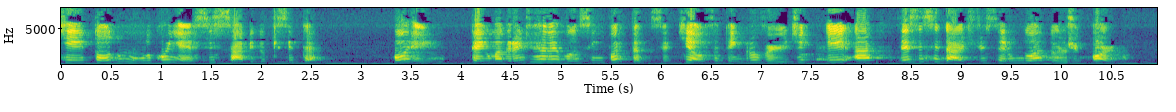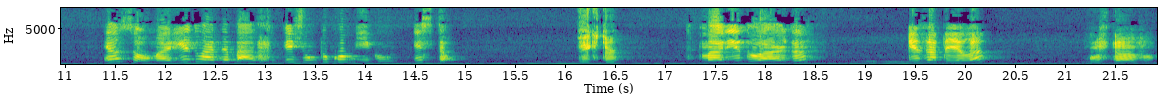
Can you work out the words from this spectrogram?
que todo mundo conhece e sabe do que se trata. Porém, tem uma grande relevância e importância, que é o Setembro Verde e a necessidade de ser um doador de órgão. Eu sou Maria Eduarda Basso e junto comigo estão Victor, Maria Eduarda, Isabela, Gustavo,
